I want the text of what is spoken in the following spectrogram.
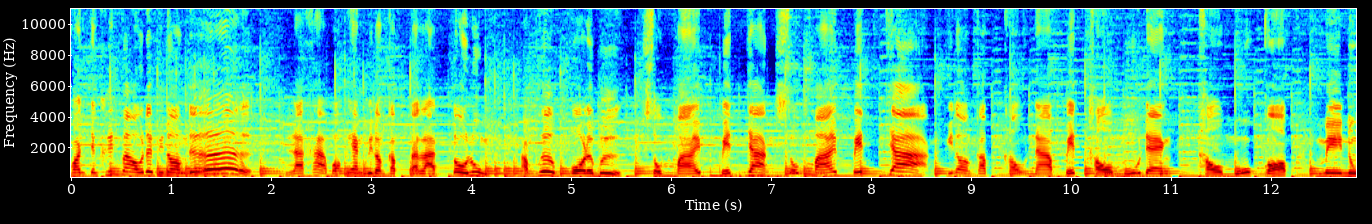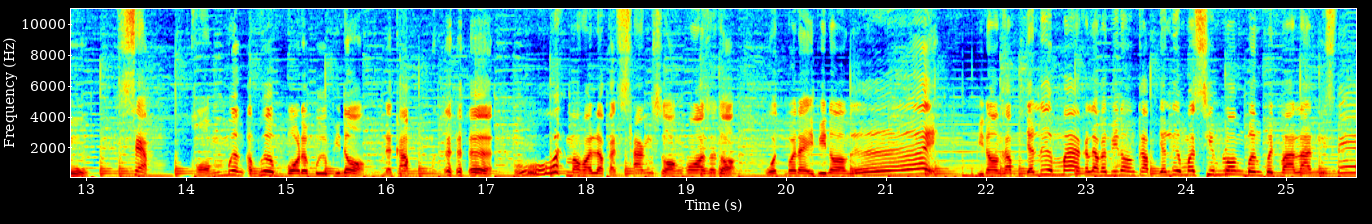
ก่อนจะขึ้นมาเอาเด้อพี่น้องเด้อราคาบ่แพงพี่น้องกับตลาดโตลุ่งอำเภอบอระบือ สมหมายเป็ดย่างสมหมายเป็ดย่างพี่น้องครับเขาวนาเป็ดเขาหมูแดงเขาหมูกรอบ เมนูแซ่บ ของเมืองอำเภอบอระบือพี่น้องนะครับโอ้ยมาฮอนแล้วก็สั่งสองฮอซะเถอะอดบ่ได้พี่น้องเอ้ยพี่น้องครับอย่าลืมมากกันแล้วกันพี่น้องครับอย่าลืมมาชิมลองเบิงเป็นวาร้านนี้แซ่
